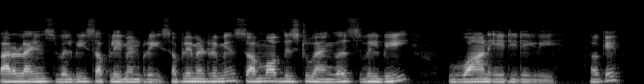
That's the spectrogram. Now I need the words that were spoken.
parallel lines will be supplementary. Supplementary means sum of these two angles will be 180 degree. Okay.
